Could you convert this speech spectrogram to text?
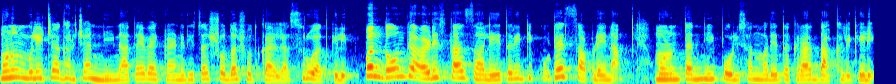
म्हणून मुलीच्या घरच्यांनी नातेवाईकांनी तिचा शोधाशोध करायला सुरुवात केली. पण दोन ते अडीच तास झाले तरी ती कुठेच सापडेना. म्हणून त्यांनी पोलिसांमध्ये तक्रार दाखल केली.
